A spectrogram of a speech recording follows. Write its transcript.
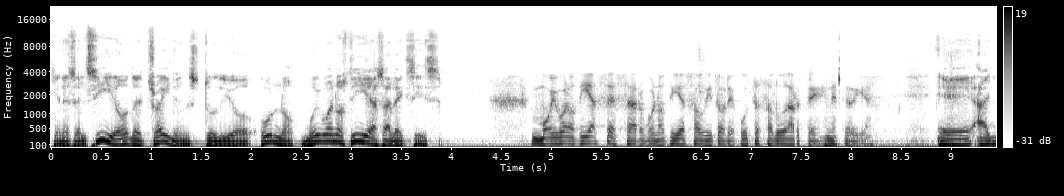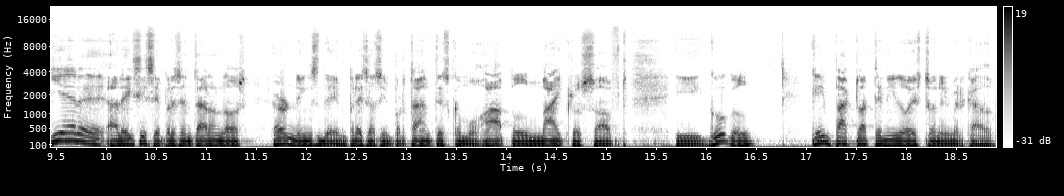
quien es el CEO de Trading Studio 1. Muy buenos días, Alexis. Muy buenos días, César. Buenos días, auditores. Gusto saludarte en este día. Eh, ayer, eh, Alexis, se presentaron los earnings de empresas importantes como Apple, Microsoft y Google. ¿Qué impacto ha tenido esto en el mercado?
